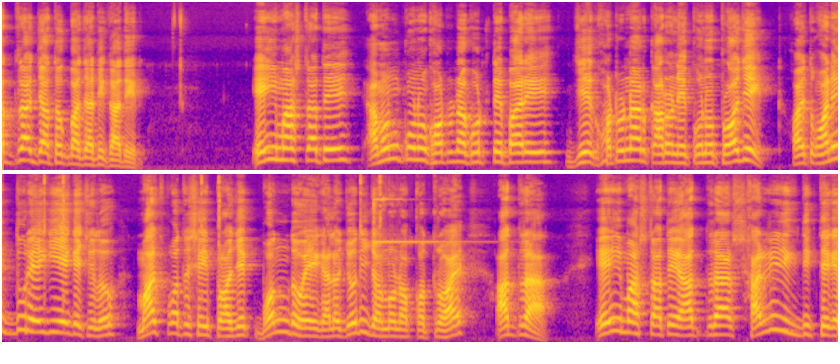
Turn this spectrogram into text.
আদ্রার জাতক বা জাতিকাদের। এই মাসটাতে এমন কোনো ঘটনা ঘটতে পারে যে ঘটনার কারণে কোনো প্রজেক্ট হয়তো অনেক দূর এগিয়ে গেছিল, মাঝপথে সেই প্রজেক্ট বন্ধ হয়ে গেল যদি জন্ম নক্ষত্র হয় আদ্রা। এই মাসটাতে আদ্রার শারীরিক দিক থেকে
